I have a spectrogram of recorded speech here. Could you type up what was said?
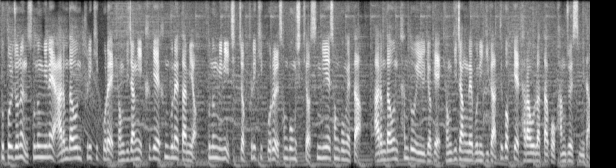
풋볼조는 손흥민의 아름다운 프리킥골에 경기장이 크게 흥분했다며 손흥민이 직접 프리킥골을 성공시켜 승리에 성공했다. 아름다운 탄도의 일격에 경기장 내 분위기가 뜨겁게 달아올랐다고 강조했습니다.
